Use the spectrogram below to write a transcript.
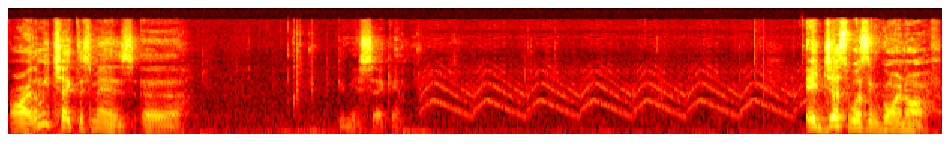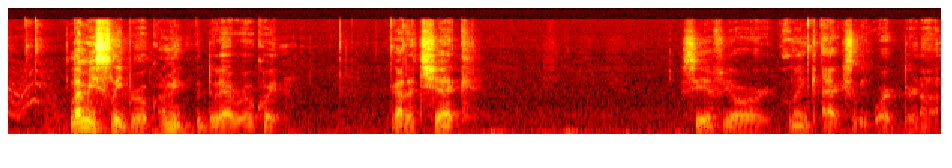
All right, let me check this man's. Uh, give me a second. It just wasn't going off. Let me sleep real. Let me do that real quick. Gotta check. See if your link actually worked or not.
